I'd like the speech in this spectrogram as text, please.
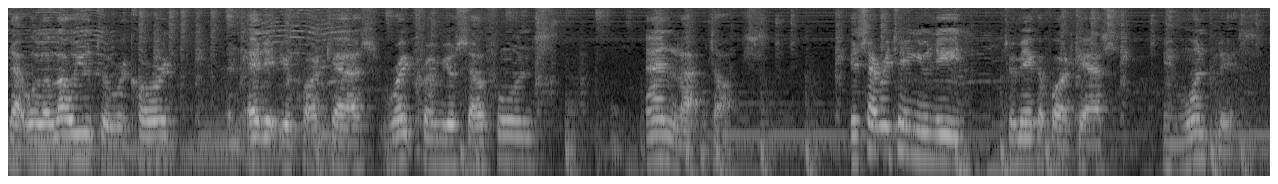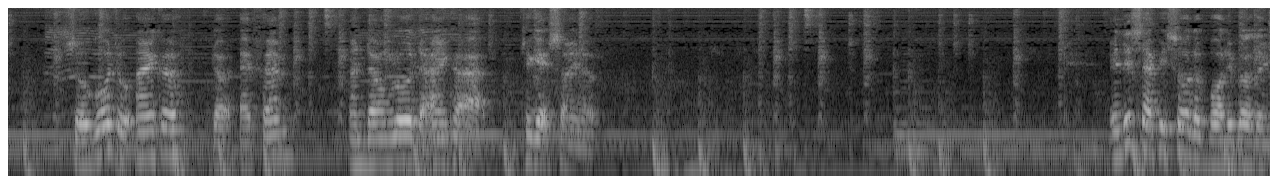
that will allow you to record and edit your podcast right from your cell phones and laptops. It's everything you need to make a podcast in one place. So go to anchor.fm and download the Anchor app to get signed up. In this episode of Bodybuilding,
